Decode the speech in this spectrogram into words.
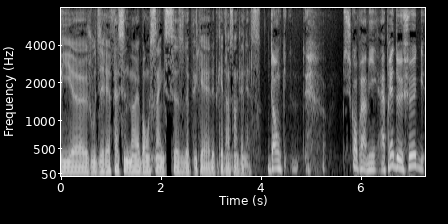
Puis euh, je vous dirais facilement un bon 5-6 depuis qu'elle depuis est en centre jeunesse. Donc, si je comprends bien, après deux fugues,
